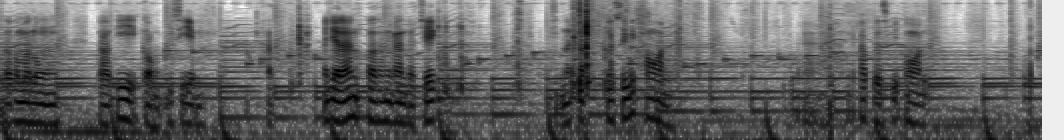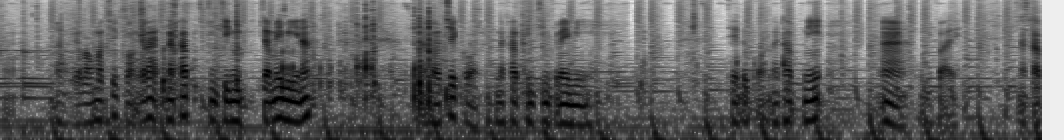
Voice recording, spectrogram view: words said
เราก็มาลงกาวที่กล่อง ECM ครับหลังจากนั้นเราทำการตรวจเช็คนะครับเปิดสวิตช์ออนนะครับเปิดสวิตช์ออนเดี๋ยวเรามาเช็คก่อนก็ได้นะครับ จริงๆจะไม่มีนะเราเช็คก่อนนะครับ จริงๆจะไม่มีเทสดูก่อนนะครับนี้อ่ามีไฟนะครับ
